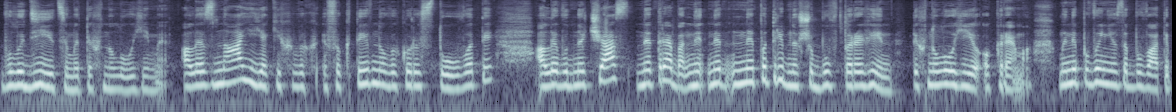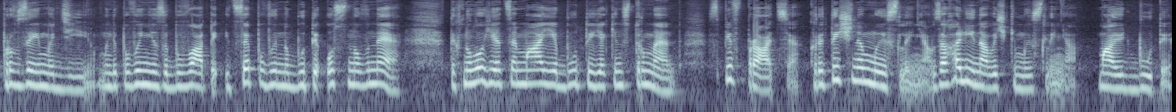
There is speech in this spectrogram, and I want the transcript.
володіє цими технологіями, але знає, як їх ефективно використовувати. Але водночас не треба, не, не, не потрібно, щоб був перегин технології окремо. Ми не повинні забувати про взаємодію. Ми не повинні забувати, і це повинно бути основне. Технологія це має бути як інструмент, співпраця, критичне мислення, взагалі навички мислення мають бути,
